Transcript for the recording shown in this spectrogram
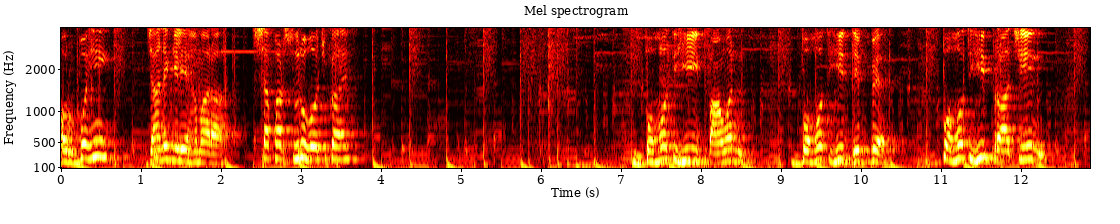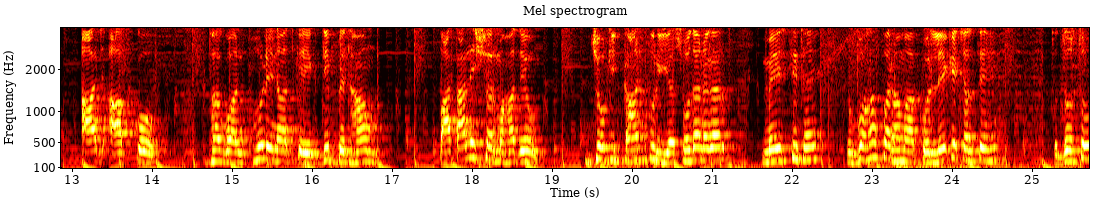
और वहीं जाने के लिए हमारा सफ़र शुरू हो चुका है। बहुत ही पावन, बहुत ही दिव्य, बहुत ही प्राचीन आज आपको भगवान भोलेनाथ के एक दिव्य धाम पातालेश्वर महादेव, जो कि कानपुर यशोदा नगर में स्थित है, वहाँ पर हम आपको लेके चलते हैं। तो दोस्तों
